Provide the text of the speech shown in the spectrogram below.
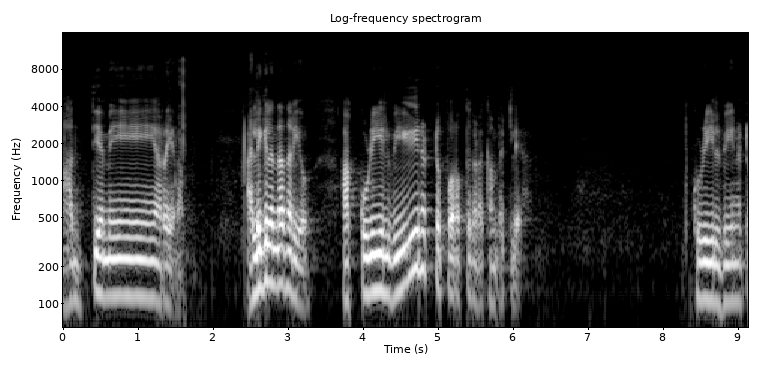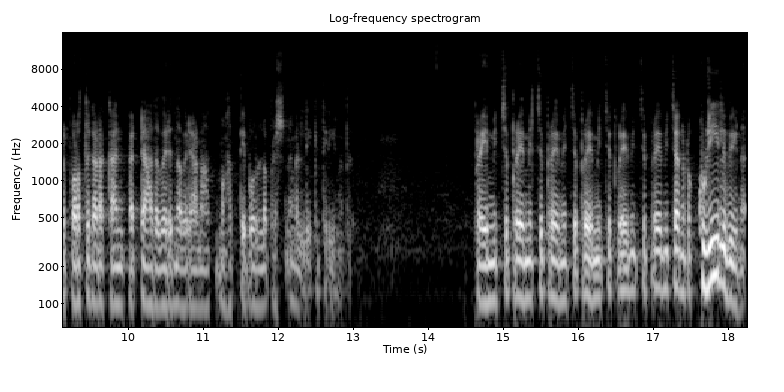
ആദ്യമേ അറിയണം. അല്ലെങ്കിൽ എന്താണെന്നറിയോ? ആ കുഴിയിൽ വീണിട്ട് പുറത്ത് കിടക്കാൻ പറ്റില്ല. കുഴിയിൽ വീണിട്ട് പുറത്ത് കിടക്കാൻ പറ്റാതെ വരുന്നവരാണ് ആത്മഹത്യ പോലുള്ള പ്രശ്നങ്ങളിലേക്ക് തിരിയുന്നത്. പ്രേമിച്ച് പ്രേമിച്ച് പ്രേമിച്ച് പ്രേമിച്ച് പ്രേമിച്ച് പ്രേമിച്ച് അങ്ങോട്ട് കുഴിയിൽ വീണ്.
